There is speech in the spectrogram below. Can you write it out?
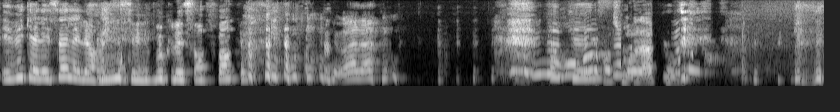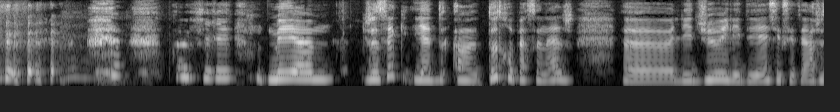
Et vu qu'elle est seule, elle leur dit c'est une boucle sans fin. voilà. Une okay. Franchement, la Mais euh, je sais qu'il y a d'autres personnages, euh, les dieux et les déesses, etc. Je,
